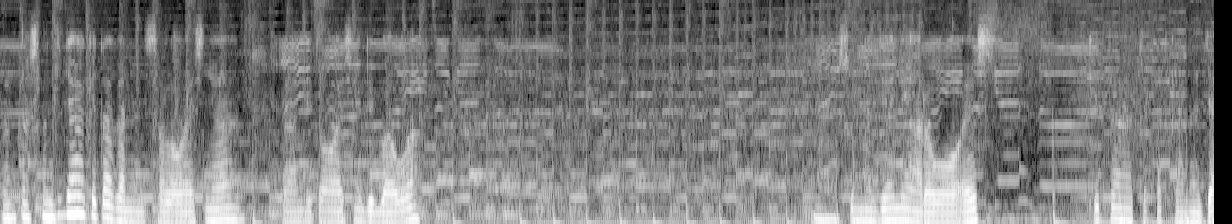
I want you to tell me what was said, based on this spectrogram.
Langkah selanjutnya kita akan install OS nya dan itu OS nya di bawah langsung aja ini ROS kita cepatkan aja.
